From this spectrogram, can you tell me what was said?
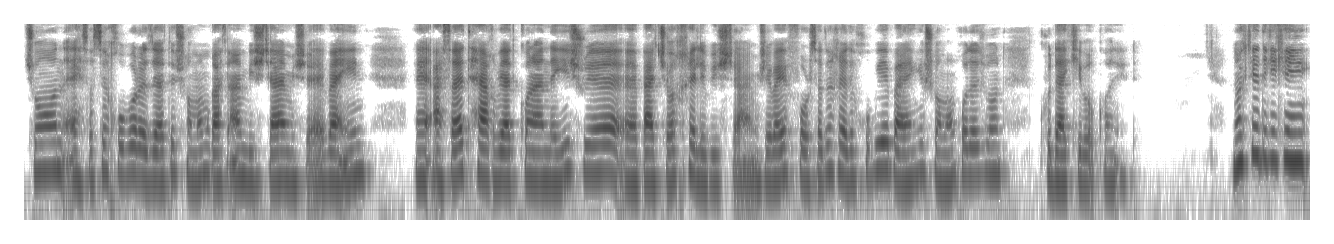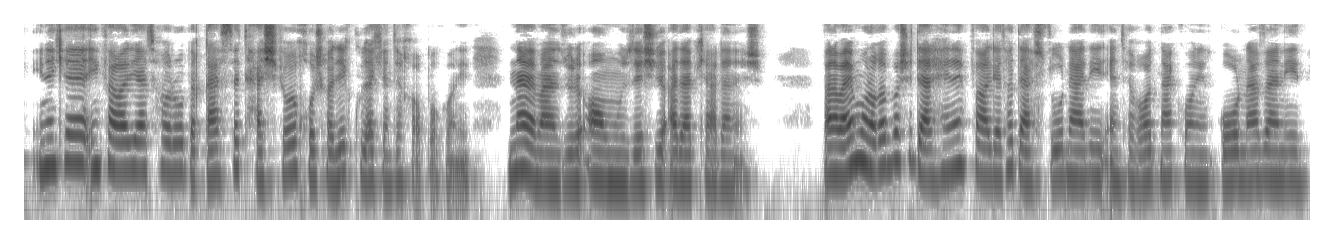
چون احساس خوب و رضایت شما قطعا بیشتر میشه و این اثر تقویت کنندگیش روی بچه ها خیلی بیشتر میشه و یه فرصت خیلی خوبیه برای اینکه شما خودتون کودکی بکنید. نکته دیگه که اینه که این فعالیت ها رو به قصد تشویق خوشحالی کودک انتخاب بکنید نه به منظور آموزش یا ادب کردنش. بنابراین مراقب باشید در حین فعالیت ها دستور ندید انتقاد نکنید قور نزنید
